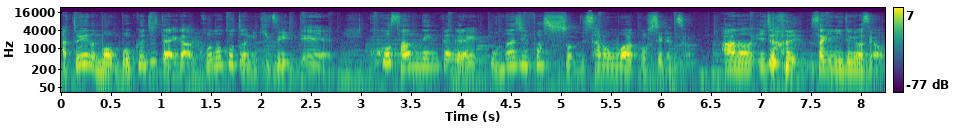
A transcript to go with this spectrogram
あというのも僕自体がこのことに気づいてここ3年間ぐらい同じファッションでサロンワークをしてるんですよ。あの一応先に言っておきますよ。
